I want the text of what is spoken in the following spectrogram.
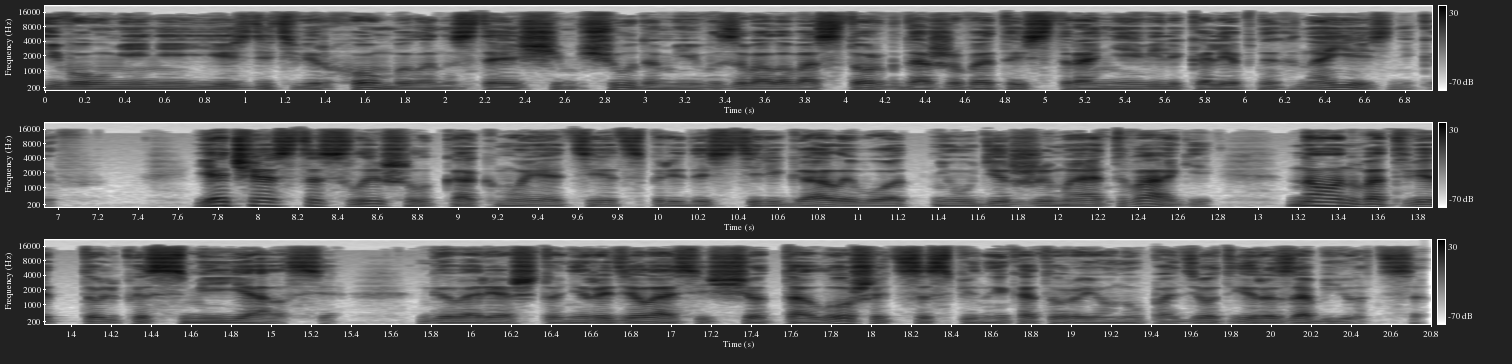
Его умение ездить верхом было настоящим чудом и вызывало восторг даже в этой стране великолепных наездников. Я часто слышал, как мой отец предостерегал его от неудержимой отваги, но он в ответ только смеялся, говоря, что не родилась еще та лошадь, со спины которой он упадет и разобьется.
